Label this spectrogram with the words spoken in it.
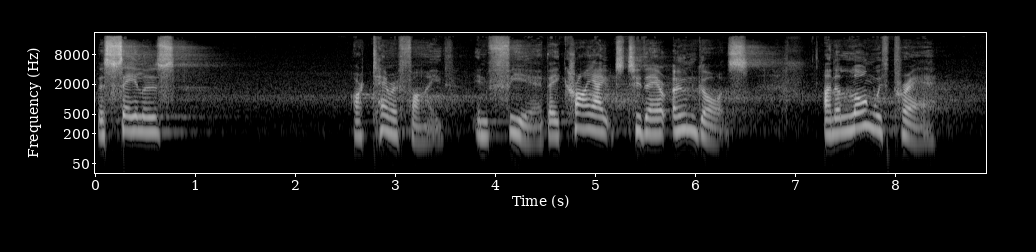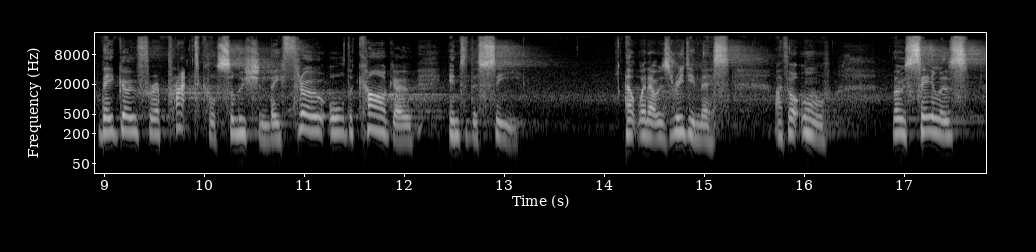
The sailors are terrified in fear. They cry out to their own gods. And along with prayer, they go for a practical solution. They throw all the cargo into the sea. And when I was reading this, I thought, oh, those sailors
